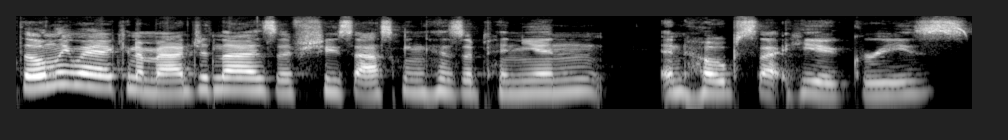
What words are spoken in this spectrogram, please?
the only way I can imagine that is if she's asking his opinion in hopes that he agrees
